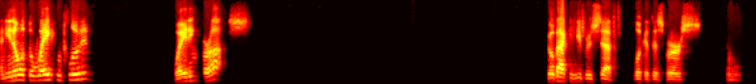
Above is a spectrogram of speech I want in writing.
And you know what the wait included? Waiting for us. Go back to Hebrews 7. Look at this verse. And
